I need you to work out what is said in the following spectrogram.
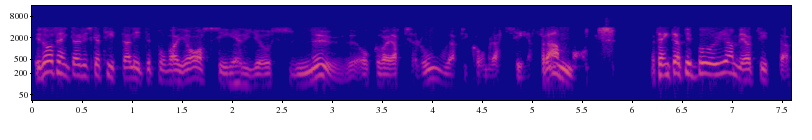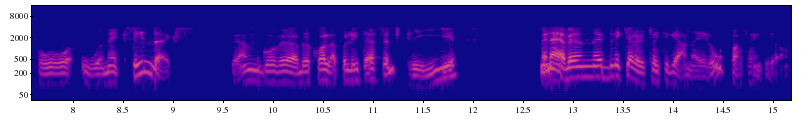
Idag tänkte jag att vi ska titta lite på vad jag ser just nu och vad jag tror att vi kommer att se framåt. Jag tänkte att vi börjar med att titta på OMX-index. Sen går vi över och kollar på lite S&P men även blickar ut lite grann i Europa tänkte jag.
